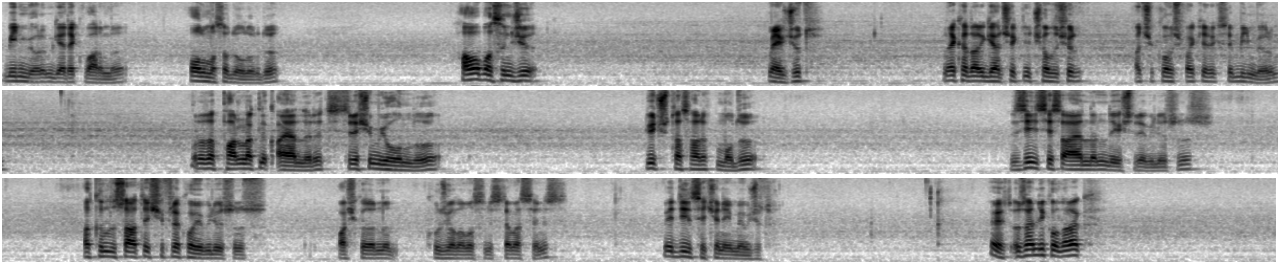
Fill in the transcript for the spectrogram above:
bilmiyorum. Gerek var mı? Olmasa da olurdu. Hava basıncı mevcut. Ne kadar gerçekli çalışır açık konuşmak gerekirse bilmiyorum. Burada parlaklık ayarları, titreşim yoğunluğu, güç tasarruf modu, zil sesi ayarlarını değiştirebiliyorsunuz. Akıllı saate şifre koyabiliyorsunuz. Başkalarının kurcalamasını istemezseniz. Ve dil seçeneği mevcut. Evet özellik olarak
